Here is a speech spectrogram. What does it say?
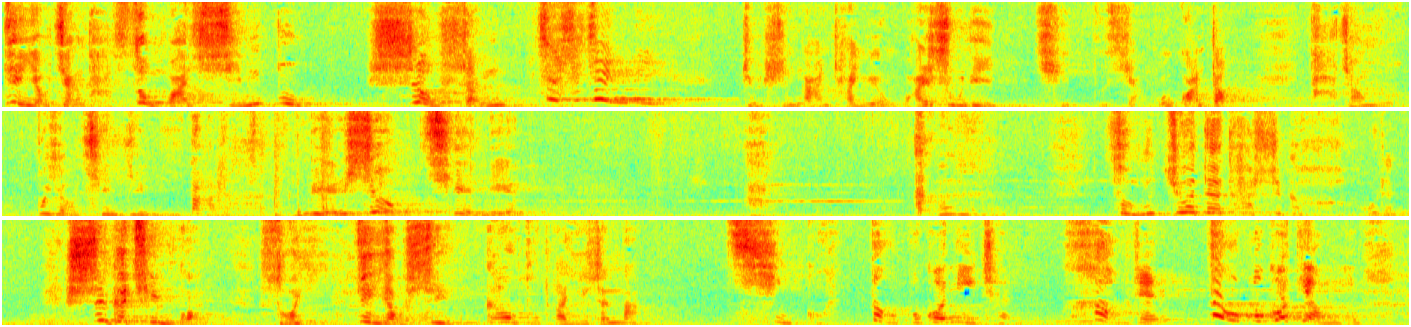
定要将他送往刑部受审，这是真的。这是安察院王书立亲自向我关照，他叫我不要亲近李大人，免受牵连。哎，可我总觉得他是个好人，是个清官，所以定要先告诉他一声呐。清官斗不过逆臣，好人斗不过刁民。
